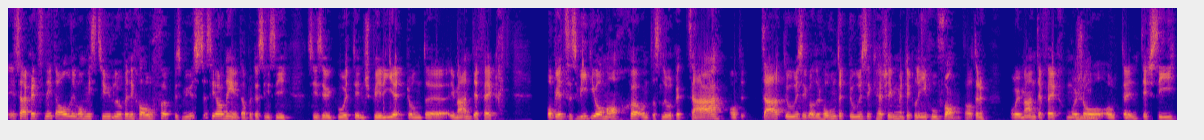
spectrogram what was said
ich sage jetzt nicht alle, die mein Zeug schauen, die kaufen etwas, müssen sie ja nicht, aber da sind sie, sie sind gut inspiriert und äh, im Endeffekt, ob ich jetzt ein Video mache und das schauen 10 oder 10.000 oder 100.000, hast du immer den gleichen Aufwand, oder? Und im Endeffekt muss mhm. auch authentisch sein,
